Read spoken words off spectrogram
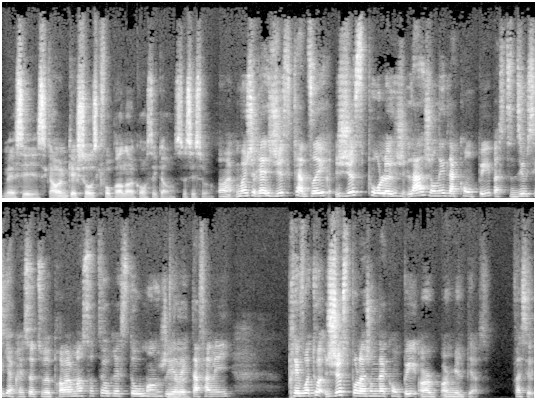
mais c'est quand même quelque chose qu'il faut prendre en conséquence, ça c'est sûr. Ouais. Moi, j'irais jusqu'à dire, juste pour le, la journée de la compé, parce que tu dis aussi qu'après ça, tu vas probablement sortir au resto, manger Ouais. avec ta famille. Prévois-toi, juste pour la journée de la compé, un, un 1000 pièces. Facile.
